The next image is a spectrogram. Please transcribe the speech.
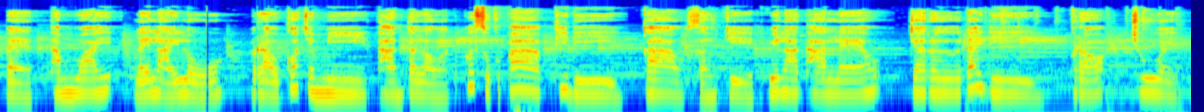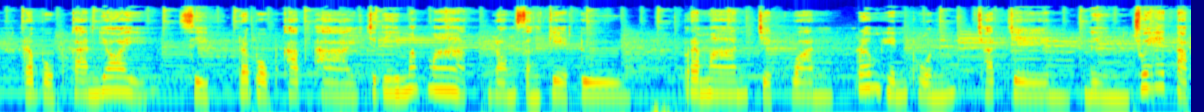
8. ทำไว้ หลายๆ โหล เราก็จะมีทานตลอดเพื่อสุขภาพที่ดี 9. สังเกตเวลาทานแล้วจะเรอได้ดี เพราะช่วย ระบบการย่อย 10. ระบบขับถ่ายจะดีมากๆ ลองสังเกตดู ประมาณ 7 วัน เริ่มเห็นผล ชัดเจน 1. ช่วยให้ตับ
